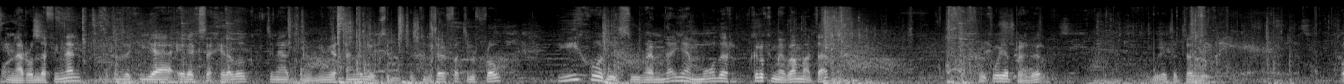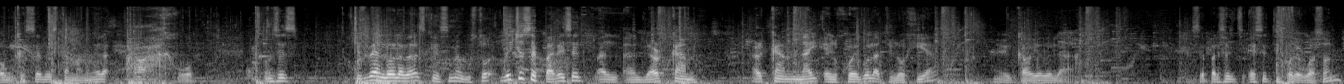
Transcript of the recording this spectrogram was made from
en la ronda final. Entonces aquí ya era exagerado, tenía como media sangre y utilizar Fatal Flow. Hijo de su gandalla Mother, creo que me va a matar. Creo que voy a perder. Voy a tratar de... Aunque sea de esta manera. ¡Ah, Entonces, pues véanlo, la verdad es que sí me gustó. De hecho se parece al, al de Arkham, Arkham Knight, el juego, la trilogía. El caballo de la... Se parece a ese tipo de guasón.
